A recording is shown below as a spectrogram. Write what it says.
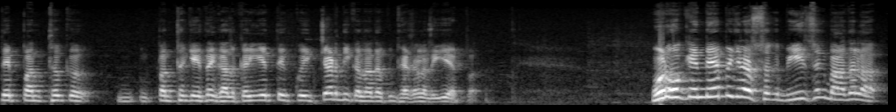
ਤੇ ਪੰਥਕ ਪੰਥਕ ਏਕਤਾ ਦੀ ਗੱਲ ਕਰੀਏ ਤੇ ਕੋਈ ਚੜ੍ਹਦੀ ਕਲਾ ਦਾ ਕੋਈ ਫੈਸਲਾ ਲਈਏ ਆਪਾਂ। ਹੁਣ ਉਹ ਕਹਿੰਦੇ ਵੀ ਜਿਹੜਾ ਸੁਖਬੀਰ ਸਿੰਘ ਬਾਦਲ ਆ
